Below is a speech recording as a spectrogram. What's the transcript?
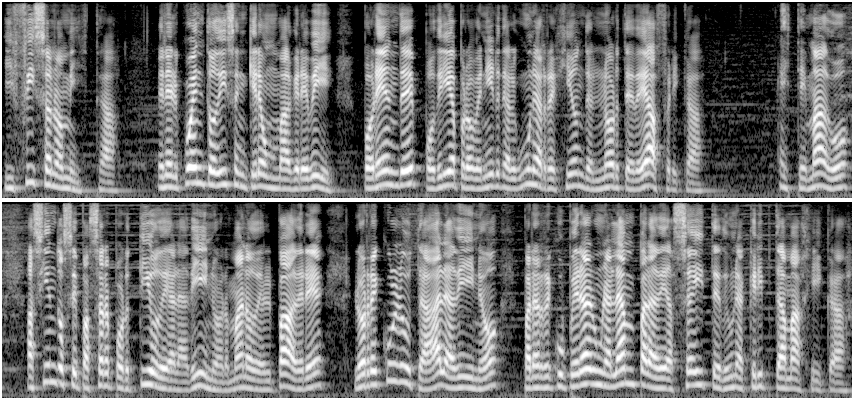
y fisonomista. En el cuento dicen que era un magrebí, por ende podría provenir de alguna región del norte de África. Este mago, haciéndose pasar por tío de Aladino, hermano del padre, lo recluta a Aladino para recuperar una lámpara de aceite de una cripta mágica.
